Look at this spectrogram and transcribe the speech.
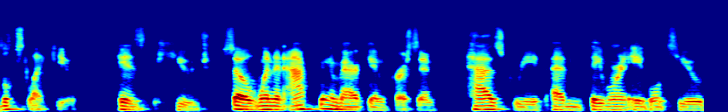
looks like you is huge. So when an African American person has grief and they weren't able to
